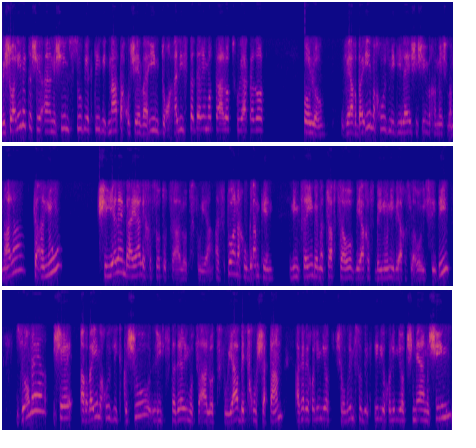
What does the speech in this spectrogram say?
ושואלים את האנשים סובייקטיבית, מה אתה חושב, האם תוכל להסתדר עם הוצאה לא צפויה כזאת או לא? ו-40% מגילאי 65 ומעלה טענו שיהיה להם בעיה לכסות הוצאה לא צפויה. אז פה אנחנו גם כן נמצאים במצב צהוב ביחס בינוני ביחס ל-OECD, זה אומר ש-40% יתקשו להסתדר עם הוצאה לא צפויה בתחושתם. אגב, יכולים להיות, כשאומרים סובייקטיבי, יכולים להיות שני אנשים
